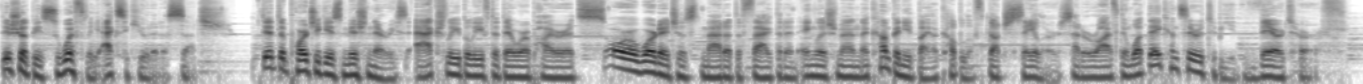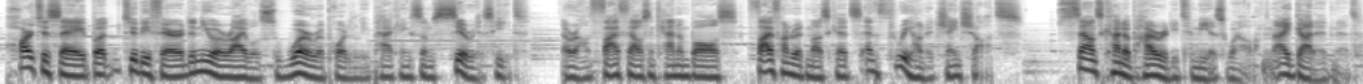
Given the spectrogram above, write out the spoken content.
they should be swiftly executed as such. Did the Portuguese missionaries actually believe that they were pirates, or were they just mad at the fact that an Englishman, accompanied by a couple of Dutch sailors, had arrived in what they considered to be their turf? Hard to say, but to be fair, the new arrivals were reportedly packing some serious heat. Around 5,000 cannonballs, 500 muskets, and 300 chain shots. Sounds kinda piratey to me as well, I gotta admit.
